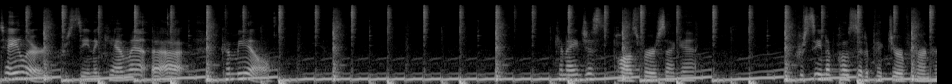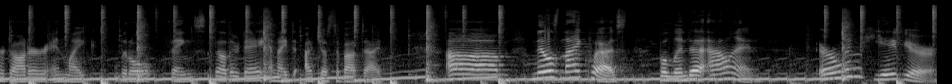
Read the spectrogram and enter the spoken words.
Taylor, Christina Cam- uh, Camille. Can I just pause for a second? Christina posted a picture of her and her daughter in like little things the other day, and I, I just about died. Um, Nils Nyquist, Belinda Allen, Erwin Javier,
